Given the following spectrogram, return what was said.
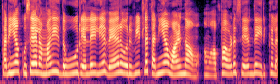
தனியாக குசேலம் மாதிரி இந்த ஊர் எல்லையிலேயே வேறு ஒரு வீட்டில் தனியாக வாழ்ந்தான் அவன். அவன் அப்பாவோட சேர்ந்தே இருக்கலை.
